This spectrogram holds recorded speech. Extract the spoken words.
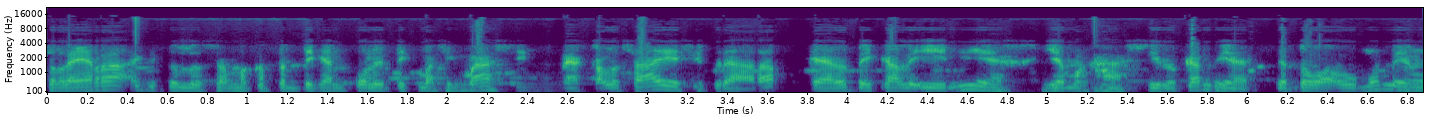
selera gitu loh sama kepentingan politik masing-masing. Nah kalau saya sih berharap KLB kali ini ya yang menghasilkan ya ketua umum yang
